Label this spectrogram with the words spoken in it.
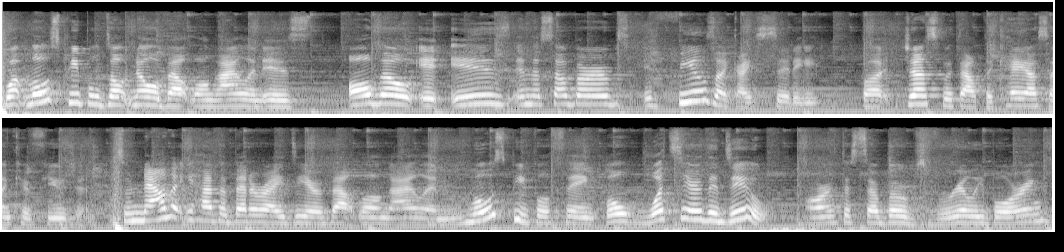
What most people don't know about Long Island is, although it is in the suburbs, it feels like a city, but just without the chaos and confusion. So now that you have a better idea about Long Island, most people think, well, what's there to do? Aren't the suburbs really boring?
